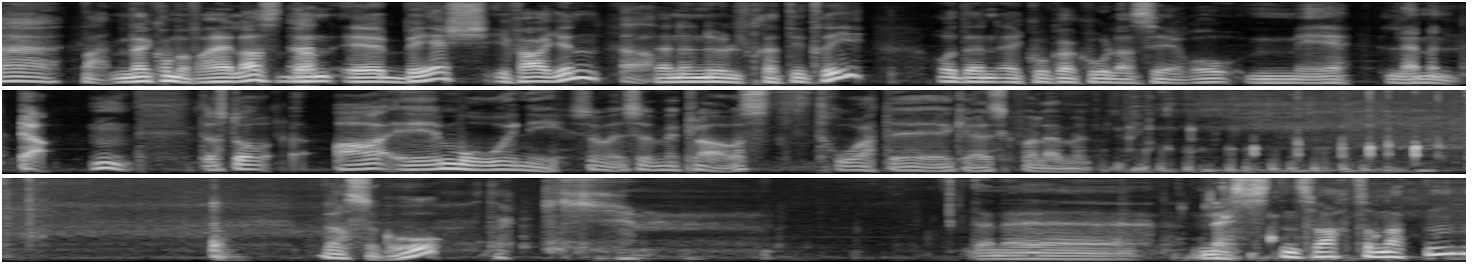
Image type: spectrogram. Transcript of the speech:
Uh, Nei, men den kommer fra Hellas. Den er beige i fargen. Ja. Den er 033, og den er Coca-Cola Zero med lemon. Ja. Det står AE Moeni, som, som vi klarer å tro at det er gresk for lemen. Vær så god. Takk. Den er nesten svart som natten.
